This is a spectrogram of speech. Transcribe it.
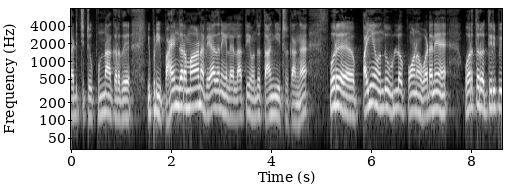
கடிச்சிட்டு புண்ணாக்குறது இப்படி பயங்கரமான வேதனைகள் எல்லாத்தையும் வந்து தாங்கிட்டு இருக்காங்க ஒரு பையன் வந்து உள்ளே போன உடனே ஒருத்தர் திருப்பி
